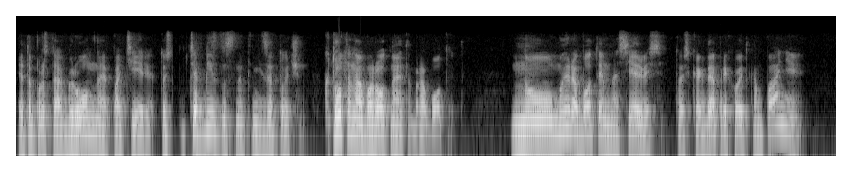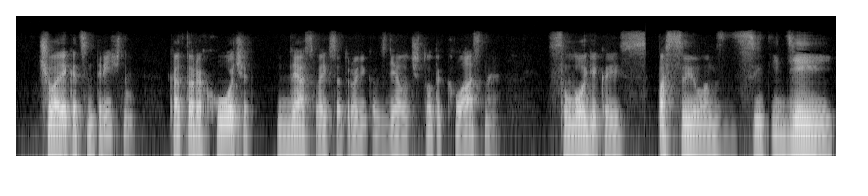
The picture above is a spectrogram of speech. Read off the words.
это просто огромная потеря. То есть у тебя бизнес на это не заточен. Кто-то, наоборот, на этом работает. Но мы работаем на сервисе. То есть, когда приходит компания, человекоцентричная, который хочет для своих сотрудников сделать что-то классное, с логикой, с посылом, с идеей.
